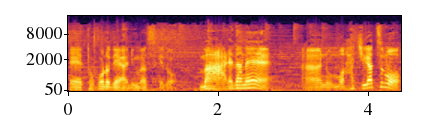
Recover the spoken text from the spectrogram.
えーところでありますけど、まああれだね、あのもう8月も、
